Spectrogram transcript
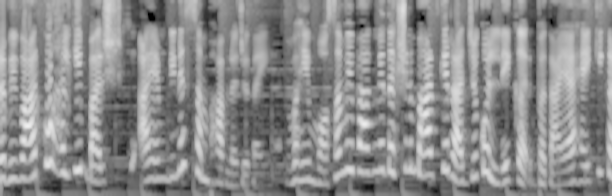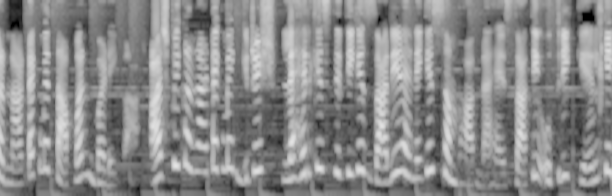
रविवार को हल्की बारिश की आईएमडी ने संभावना जताई है। वहीं मौसम विभाग ने दक्षिण भारत के राज्यों को लेकर बताया है कि कर्नाटक में तापमान बढ़ेगा। आज भी कर्नाटक में ग्रीष्म लहर की स्थिति के जारी रहने की संभावना है। साथ ही उत्तरी केरल के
